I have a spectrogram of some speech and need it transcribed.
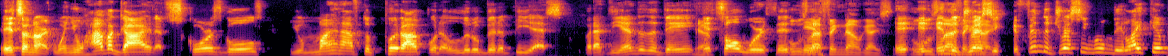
It's an art. When you have a guy that scores goals, you might have to put up with a little bit of BS. But at the end of the day, Yeah. it's all worth it. Who's If- laughing now, guys? i- i- Who's in the dressing, now? if in the dressing room they like him,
